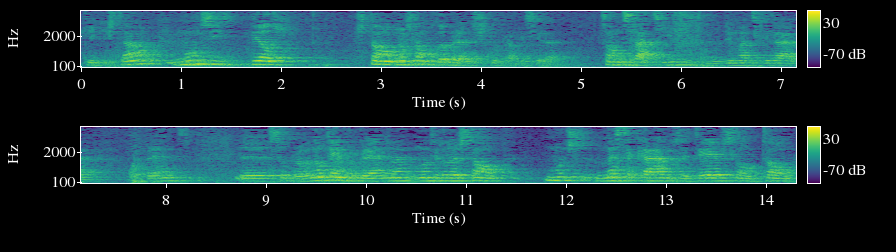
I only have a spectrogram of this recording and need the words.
que aqui estão, muitos deles estão, não estão colaborantes com a própria cidade são desativos de uma atividade operante, uh, não têm programa, vezes são muitos massacrados até, são, estão,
